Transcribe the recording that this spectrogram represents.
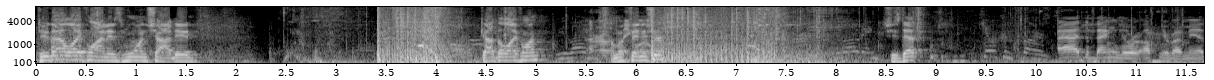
Dude, that lifeline is one shot, dude. Got the lifeline. I don't know. I'm gonna finish her. She's dead. I had the Bangalore up here by me. I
